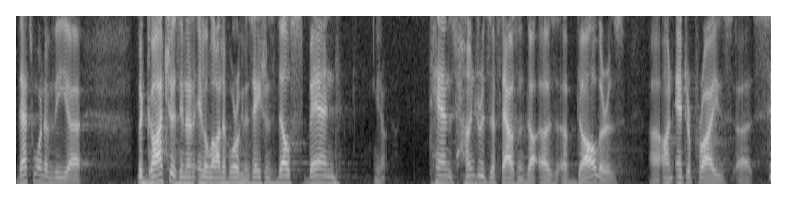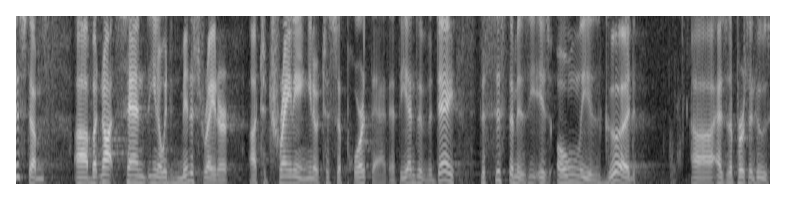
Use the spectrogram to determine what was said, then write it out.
That's one of the, uh, the gotchas in a, in a lot of organizations. They'll spend you know, tens, hundreds of thousands of dollars uh, on enterprise systems, but not send you know, an administrator to training you know, to support that. At the end of the day, the system is, is only as good uh, as the person who's,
